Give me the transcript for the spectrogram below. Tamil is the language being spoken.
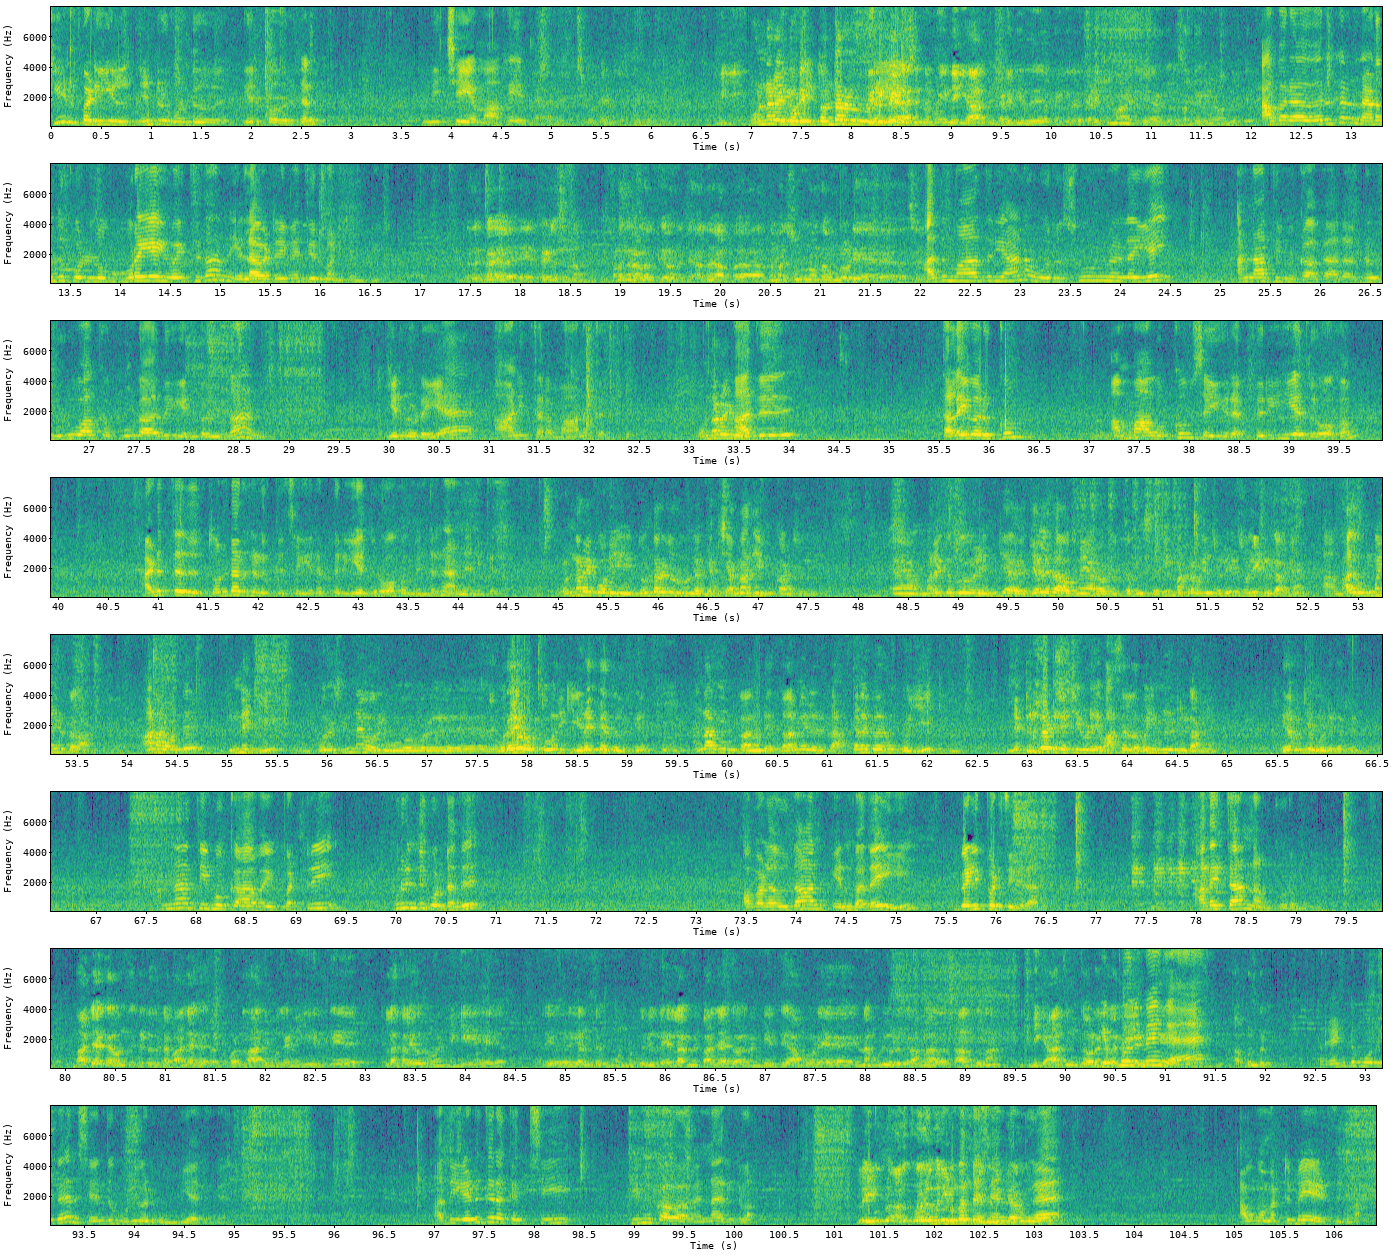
கீழ்ப்படியில் நின்று கொண்டு இருப்பவர்கள் நிச்சயமாக இருக்கிறார்கள் இன்னைக்கு ஒன்றரை கோடி தொண்டர்களுடைய திருநெல்வேலி சின்னமே இன்னைக்கு யாருக்கு கிடைக்குது அப்படிங்கிற கிடைக்குமா இல்லையாங்கிற சந்தேகமே வந்துட்டு. அவரவர்கள் நடந்து கொள்ளும் முறையை வைத்து தான் எல்லாவற்றையுமே தீர்மானிக்க முடியும். அது மாதிரியான ஒரு சூழ்நிலையை அதிமுககாரர்கள் உருவாக்கக்கூடாது என்பதுதான் என்னுடைய ஆணித்தரமான கருத்து. அது தலைவருக்கும் அம்மாவுக்கும் செய்கிற பெரிய துரோகம் அடுத்தது தொண்டர்களுக்கு செய்கிற பெரிய துரோகம் என்று நான் நினைக்கிறேன். ஒன்றரை கோடி தொண்டர்கள் உள்ள கட்சி அதிமுகன்னு சொல்லி மறைந்த முதல்வர் எம்ஜிஆர் ஜெயலலிதா அம்மையார் அவர்களுக்கு சரி மற்றவர்களையும் சொல்லி சொல்லிட்டு இருக்காங்க. அது உண்மையும் இருக்கலாம். ஆனால் வந்து இன்னைக்கு ஒரு சின்ன ஒரு ஒரு ஒரே ஒரு தொகுதிக்கு இடைத்தேர்தலுக்கு. அதிமுகவினுடைய தலைமையில் இருக்கிற அத்தனை பேரும் போய் லெட்டர் பேட் கட்சியினுடைய வாசலில் போய் நின்றுட்டு இருக்காங்க. இதை பற்றி உங்களுடைய கருத்து அதிமுகவை பற்றி புரிந்து கொண்டது அவ்வளவுதான் என்பதை வெளிப்படுத்துகிறார். அதைத்தான் நாம் கூற முடியும். பாஜக வந்து கிட்டத்தட்ட பாஜக கட்டுப்பாட்டில் அதிமுக இன்னைக்கு இருக்கு. எல்லா தலைவர்களும் இன்னைக்கு இரண்டு மூன்று பிரிவுகள் எல்லாமே பாஜக நம்பி இருக்கு அவங்களுடைய என்ன முடிவு எடுக்கிறாங்களோ அதை சார்ந்து தான் இன்னைக்கு இருக்கு. அப்படின்னு ரெண்டு மூணு பேர் சேர்ந்து முடிவெடுக்க முடியாதுங்க. அது எடுக்கிற கட்சி திமுகவா வேணா இருக்கலாம். ஒரு குடும்பத்தை சேர்ந்தவங்க அவங்க மட்டுமே எடுத்துக்கலாம்.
